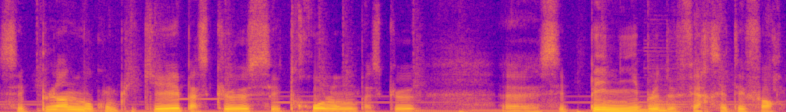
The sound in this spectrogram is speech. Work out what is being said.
c'est plein de mots compliqués, parce que c'est trop long, parce que euh, c'est pénible de faire cet effort.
